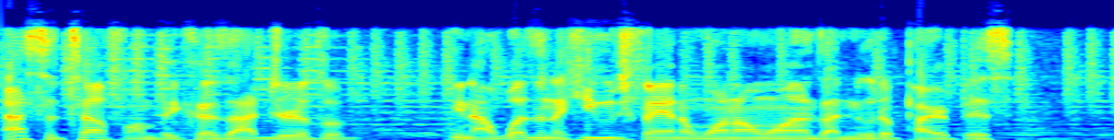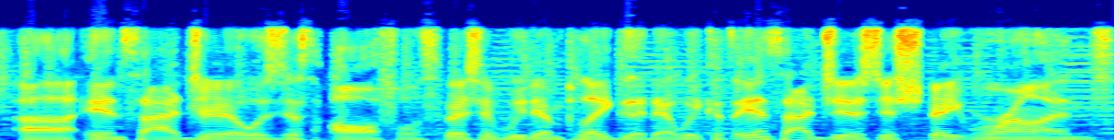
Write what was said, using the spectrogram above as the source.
that's a tough one because I drilled with, you know, I wasn't a huge fan of one on ones. I knew the purpose. Uh, inside drill was just awful, especially if we didn't play good that week. Because inside drill is just straight runs.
